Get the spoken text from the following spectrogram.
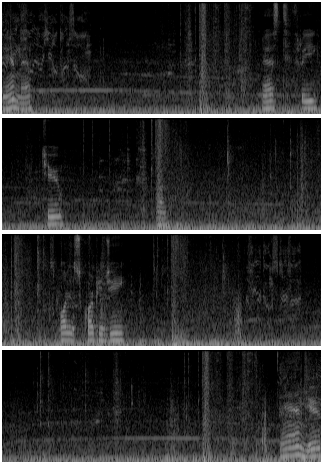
Damn, man. Nest, three, two, one. Spotted the Skorpion G. Damn you.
